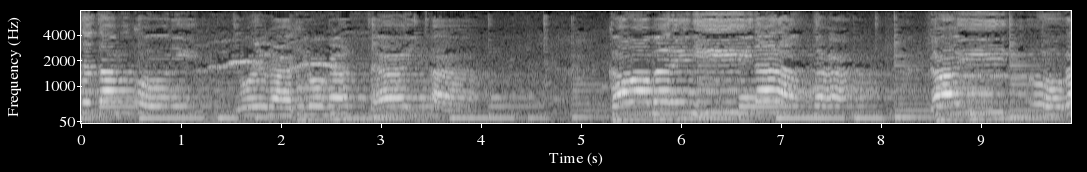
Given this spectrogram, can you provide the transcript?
てた向こうに夜が広がっていた。川べりに並んだ。街灯が。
